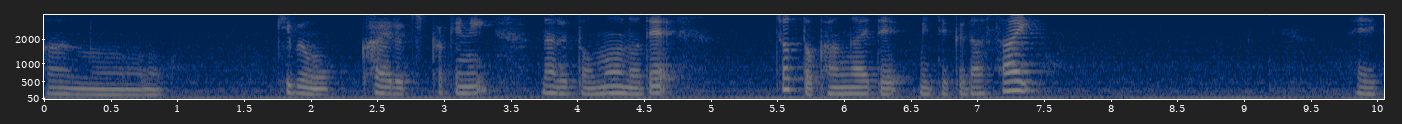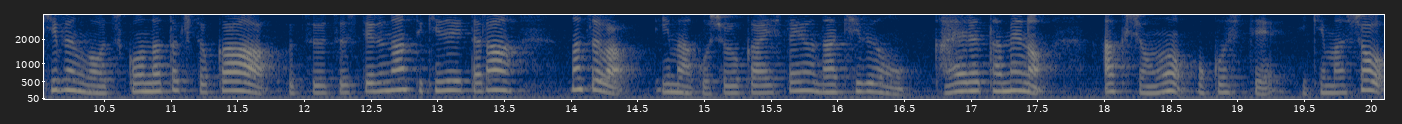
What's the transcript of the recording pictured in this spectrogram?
あのー、気分を変えるきっかけになると思うのでちょっと考えてみてください。えー、気分が落ち込んだ時とかうつうつしてるなって気づいたらまずは今ご紹介したような気分を変えるためのアクションを起こしていきましょう。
